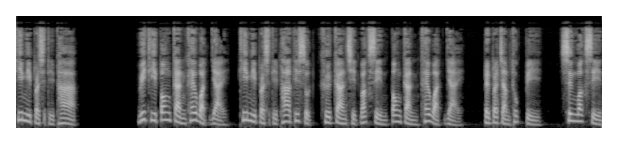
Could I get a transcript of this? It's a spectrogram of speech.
ที่มีประสิทธิภาพ วิธีป้องกันไข้หวัดใหญ่ที่มีประสิทธิภาพที่สุด คือการฉีดวัคซีนป้องกันไข้หวัดใหญ่ เป็นประจำทุกปี ซึ่งวัคซีน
